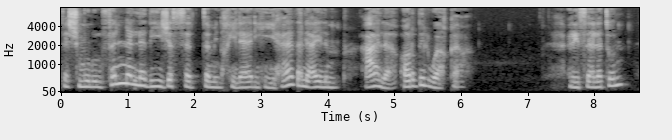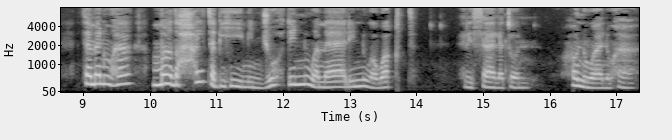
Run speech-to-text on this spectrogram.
تشمل الفن الذي جسدت من خلاله هذا العلم على أرض الواقع. رسالة ثمنها ما ضحيت به من جهد ومال ووقت. رسالة عنوانها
